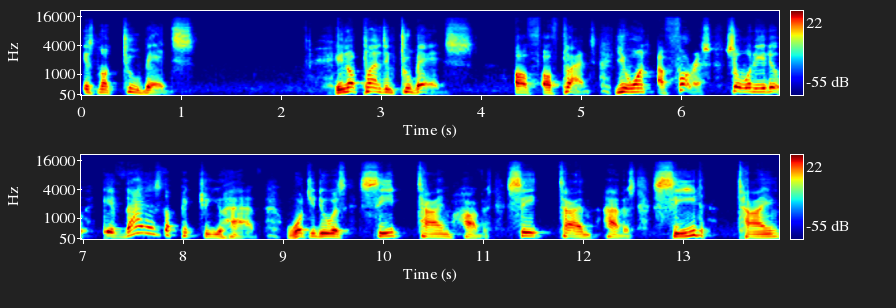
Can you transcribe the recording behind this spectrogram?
is not two beds. You're not planting two beds of, of plants. You want a forest. So what do you do? If that is the picture you have, what you do is seed time harvest, seed time harvest, seed time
